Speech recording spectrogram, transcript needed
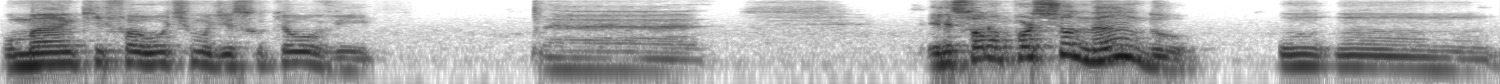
O Monkey foi o último disco que eu ouvi. É, eles foram porcionando um, um,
